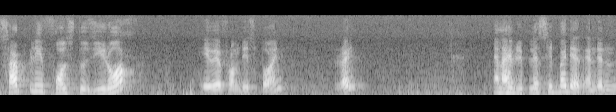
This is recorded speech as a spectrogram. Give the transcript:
sharply falls to 0 away from this point, right? And I have replaced it by that and then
